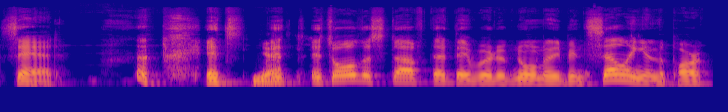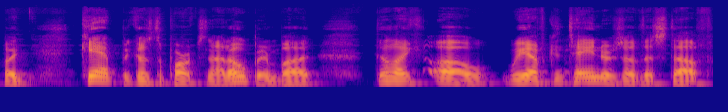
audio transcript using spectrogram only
sad. it's Yeah. it, it's all the stuff that they would have normally been selling in the park, but can't because the park's not open. But they're like, oh, we have containers of this stuff.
